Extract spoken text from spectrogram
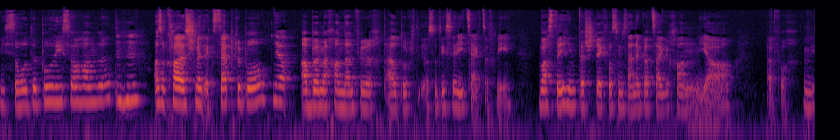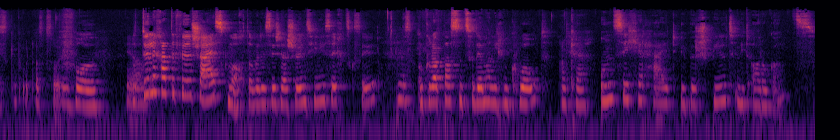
wieso der Bully so handelt. Mhm. Also klar, es ist nicht acceptable, Ja. aber man kann dann vielleicht auch durch die, also die Serie zeigt so ein bisschen, was dahinter steckt, was man es nicht gerade sagen kann, ja, einfach Missgeburt, also sorry. Voll. Ja. Natürlich hat er viel Scheiß gemacht, aber es ist auch schön, seine Sicht zu sehen. Das- Und gerade passend zu dem habe ich ein Quote. Okay. Unsicherheit überspielt mit Arroganz.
